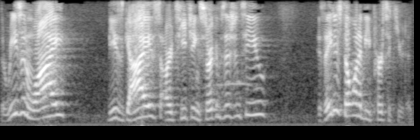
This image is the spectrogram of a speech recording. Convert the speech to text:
the reason why these guys are teaching circumcision to you is they just don't want to be persecuted.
